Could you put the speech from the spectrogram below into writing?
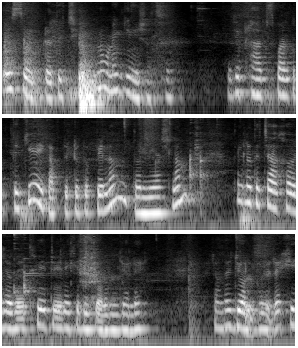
ওই সাইডটাতে ছিল। না অনেক জিনিস আছে। এই যে ফ্লাক্স বার করতে গিয়ে এই কাপ দুটোকে পেলাম, তো নিয়ে আসলাম। তো এগুলোতে চা খাওয়া যাবে। ধুয়ে টুয়ে রেখে দিই গরম জলে। এটার জল ভরে রাখি।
